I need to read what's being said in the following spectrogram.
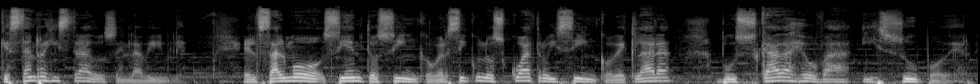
que están registrados en la Biblia. El Salmo 105, versículos 4 y 5 declara, Buscad a Jehová y su poder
